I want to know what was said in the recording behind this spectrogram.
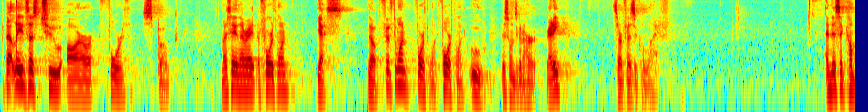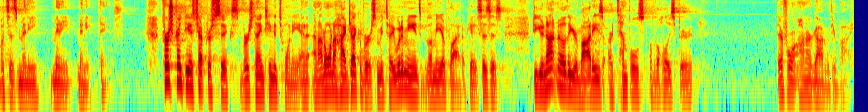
But that leads us to our fourth spoke. Am I saying that right? The fourth one? Yes. No, fifth one, fourth one, fourth one. Ooh, this one's gonna hurt. Ready? It's our physical life. And this encompasses many, many, many things. 1 Corinthians chapter 6, verse 19 to 20, and, and I don't want to hijack a verse. Let me tell you what it means, but let me apply it. Okay, it says this Do you not know that your bodies are temples of the Holy Spirit? Therefore, honor God with your body.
